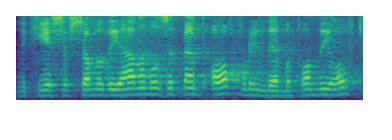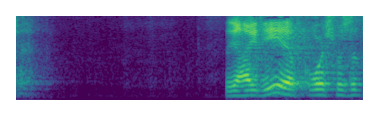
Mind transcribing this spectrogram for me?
In the case of some of the animals, it meant offering them upon the altar. The idea, of course, was that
